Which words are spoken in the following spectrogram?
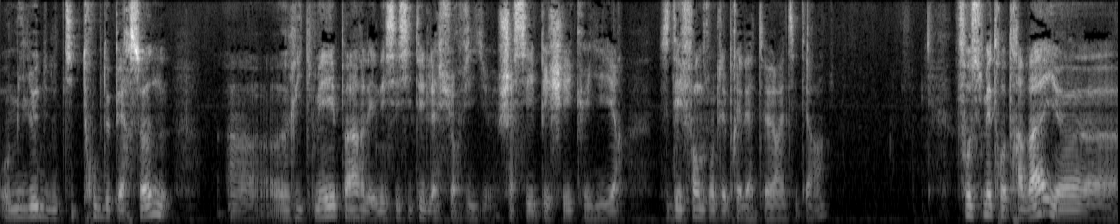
au milieu d'une petite troupe de personnes, rythmée par les nécessités de la survie, chasser, pêcher, cueillir, se défendre contre les prédateurs, etc. Faut se mettre au travail le,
